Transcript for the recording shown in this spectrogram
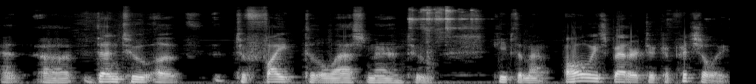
and, uh, than to, uh, to fight to the last man to keep them out. Always better to capitulate.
